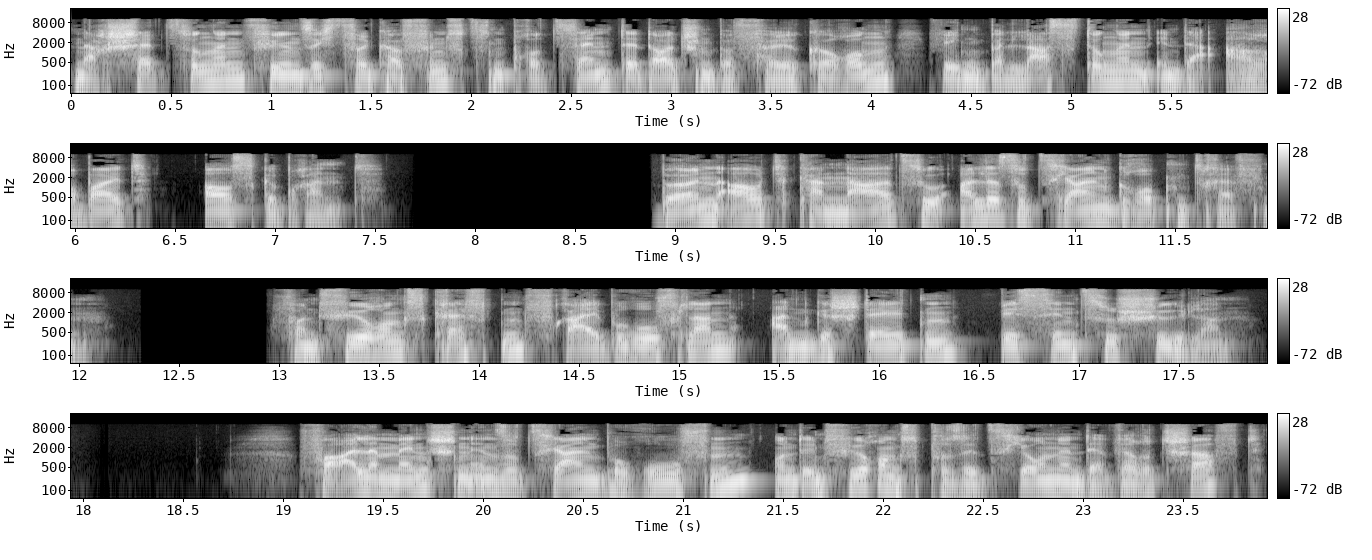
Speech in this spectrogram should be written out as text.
Nach Schätzungen fühlen sich ca. 15 Prozent der deutschen Bevölkerung wegen Belastungen in der Arbeit ausgebrannt. Burnout kann nahezu alle sozialen Gruppen treffen. Von Führungskräften, Freiberuflern, Angestellten bis hin zu Schülern. Vor allem Menschen in sozialen Berufen und in Führungspositionen der Wirtschaft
